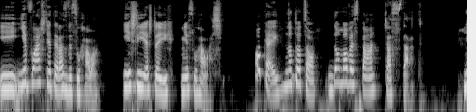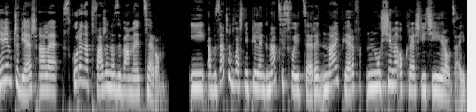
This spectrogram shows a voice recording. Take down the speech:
i je właśnie teraz wysłuchała jeśli jeszcze ich nie słuchałaś. Okej, okay, no to co? Domowe spa, czas start. Nie wiem, czy wiesz, ale skórę na twarzy nazywamy cerą. I aby zacząć właśnie pielęgnację swojej cery, najpierw musimy określić jej rodzaj.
